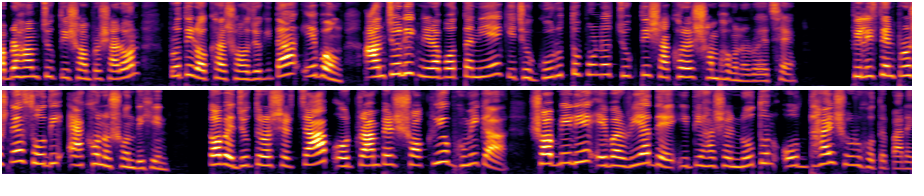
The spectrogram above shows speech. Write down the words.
আব্রাহাম চুক্তি সম্প্রসারণ, প্রতিরক্ষা সহযোগিতা এবং আঞ্চলিক নিরাপত্তা নিয়ে কিছু গুরুত্বপূর্ণ চুক্তি স্বাক্ষরের সম্ভাবনা রয়েছে। ফিলিস্তিন প্রশ্নে সৌদি এখনও সন্দিহীন। তবে যুক্তরাষ্ট্রের চাপ ও ট্রাম্পের সক্রিয় ভূমিকা সব মিলিয়ে এবার রিয়াদে ইতিহাসের নতুন অধ্যায় শুরু হতে পারে।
